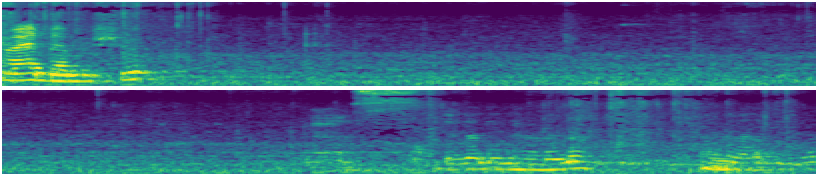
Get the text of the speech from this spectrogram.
डालना ना डाल दूँगा।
